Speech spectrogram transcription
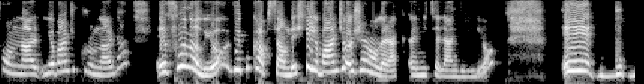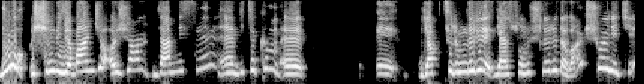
fonlar, yabancı kurumlardan e, fon alıyor ve bu kapsamda işte yabancı ajan olarak e, nitelendiriliyor. E, bu, bu şimdi yabancı ajan denmesinin e, bir takım e, e, yaptırımları yani sonuçları da var. Şöyle ki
